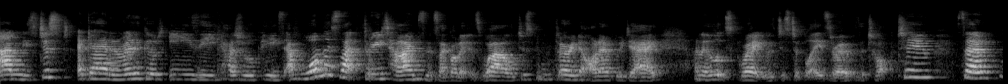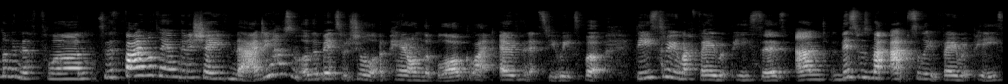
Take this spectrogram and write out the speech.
and it's just again a really good easy casual piece. I've worn this like three times since I got it as well. Just been throwing it on every day. And it looks great with just a blazer over the top too. So loving this one. So the final thing I'm going to show you from there I do have some other bits which will appear on the blog like over the next few weeks. But these three are my favourite pieces. And this was my absolute favourite piece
